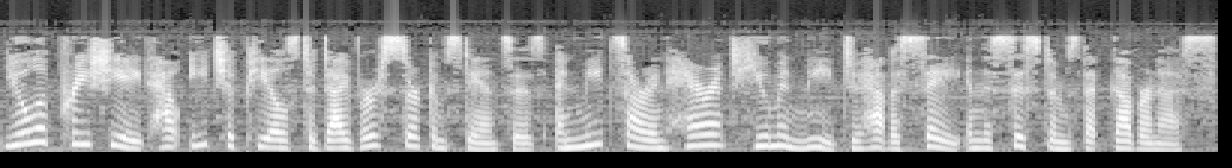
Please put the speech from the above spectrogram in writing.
You'll appreciate how each appeals to diverse circumstances and meets our inherent human need to have a say in the systems that govern us.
